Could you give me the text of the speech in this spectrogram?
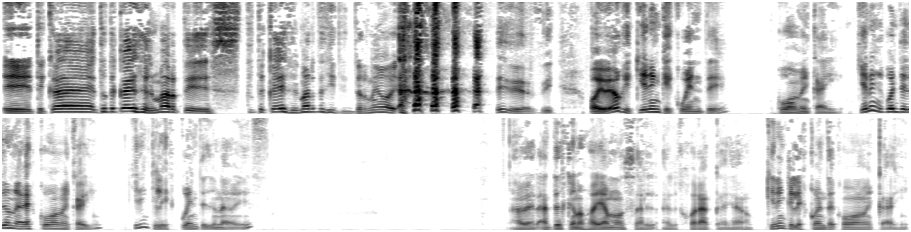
Eh, te cae, tú te caes el martes, tú te caes el martes y te interneo hoy. Oye, veo que quieren que cuente cómo me caí. ¿Quieren que cuente de una vez cómo me caí? ¿Quieren que les cuente de una vez? A ver, antes que nos vayamos al, al Joraca, ¿ya? ¿Quieren que les cuente cómo me caí?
